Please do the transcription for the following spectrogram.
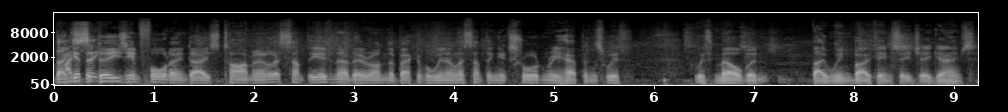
They I get see- the D's in 14 days' time, and unless something, even though they're on the back of a win, unless something extraordinary happens with with Melbourne, they win both MCG games.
